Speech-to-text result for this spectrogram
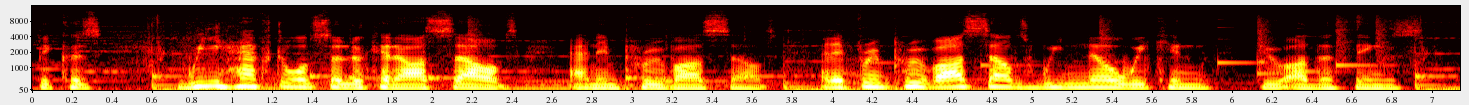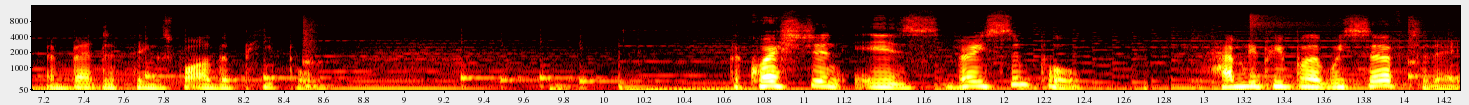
because we have to also look at ourselves and improve ourselves. And if we improve ourselves, we know we can do other things and better things for other people. The question is very simple How many people have we served today?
